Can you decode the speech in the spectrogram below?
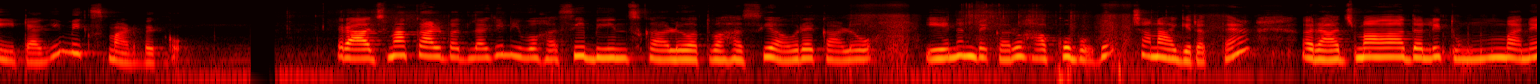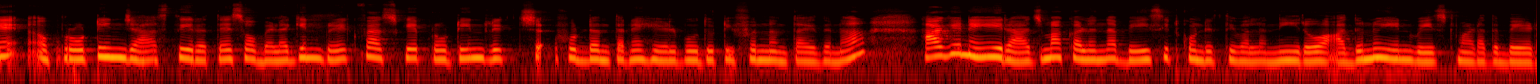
ನೀಟಾಗಿ ಮಿಕ್ಸ್ ಮಾಡಬೇಕು. ರಾಜ್ಮಾ ಕಾಳು ಬದಲಾಗಿ ನೀವು ಹಸಿ ಬೀನ್ಸ್ ಕಾಳು ಅಥವಾ ಹಸಿ ಅವರೆಕಾಳು ಏನನ್ನು ಬೇಕಾದ್ರೂ ಹಾಕ್ಕೋಬೋದು, ಚೆನ್ನಾಗಿರುತ್ತೆ. ರಾಜ್ಮಾದಲ್ಲಿ ತುಂಬಾ ಪ್ರೋಟೀನ್ ಜಾಸ್ತಿ ಇರುತ್ತೆ. ಸೊ ಬೆಳಗಿನ ಬ್ರೇಕ್ಫಾಸ್ಟ್ಗೆ ಪ್ರೋಟೀನ್ ರಿಚ್ ಫುಡ್ ಅಂತಲೇ ಹೇಳ್ಬೋದು ಟಿಫನ್ ಅಂತ ಇದನ್ನು. ಹಾಗೆಯೇ ಈ ರಾಜ್ಮಾ ಕಾಳನ್ನು ಬೇಯಿಸಿಟ್ಕೊಂಡಿರ್ತೀವಲ್ಲ ನೀರು, ಅದನ್ನು ಏನು ವೇಸ್ಟ್ ಮಾಡೋದು ಬೇಡ.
